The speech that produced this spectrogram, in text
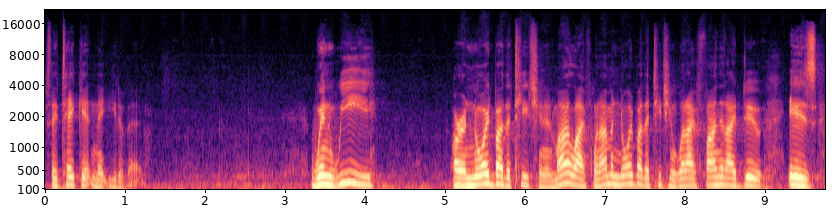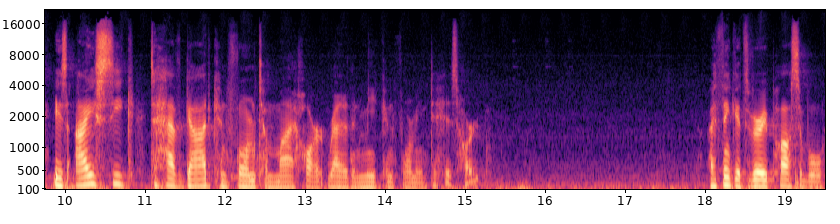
So they take it and they eat of it. When we are annoyed by the teaching, in my life, when I'm annoyed by the teaching, what I find that I do is, is I seek to have God conform to my heart rather than me conforming to his heart. I think it's very possible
